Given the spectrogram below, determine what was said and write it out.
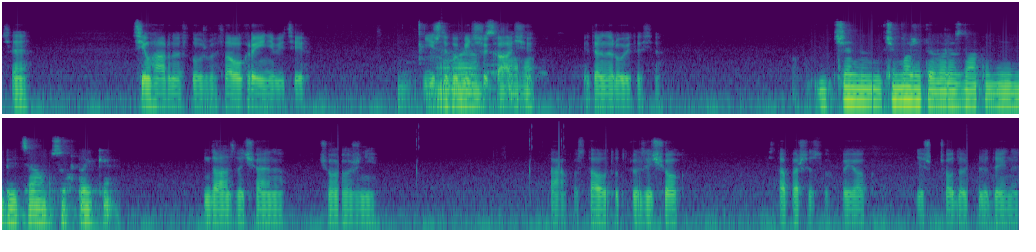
Все. Всім гарної служби. Слава Україні, бійці! Їжте побільше слава. каші і тренуйтеся. Чи, чи можете ви роздати моїм бійцям сухпайки? Да, звичайно. Чого ж ні. Так, поставив тут рюкзачок. Став перший сухпайок. Дійшов до людини.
